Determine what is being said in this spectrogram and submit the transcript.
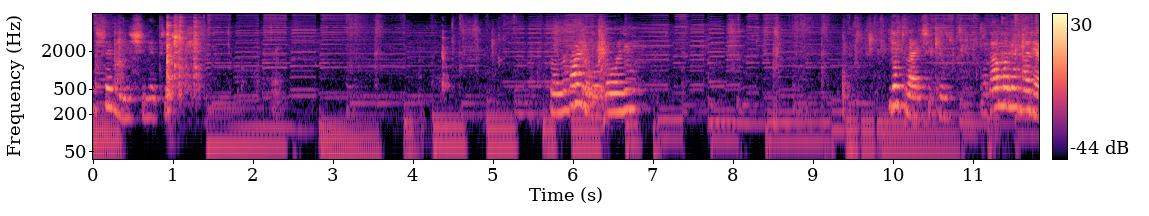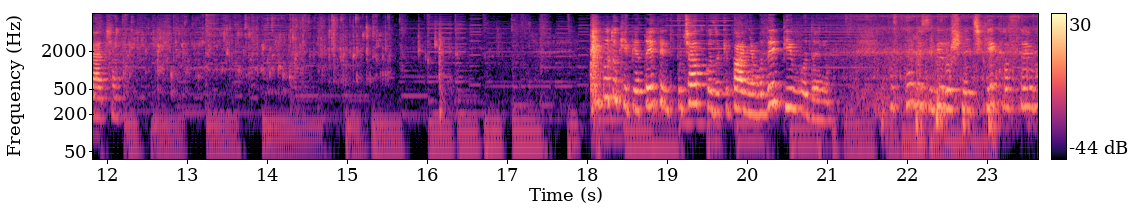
І ще більше є трішки. Заливаю водою. До плечиків. Вода в мене гаряча. І буду кип'ятити від початку закипання води півгодини. Поставлю собі рушнички красиво.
